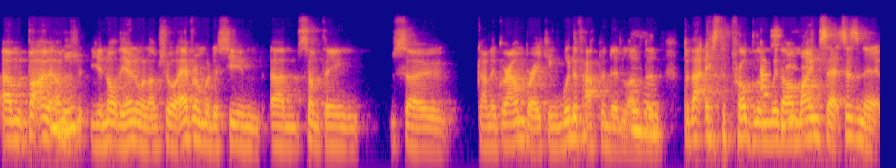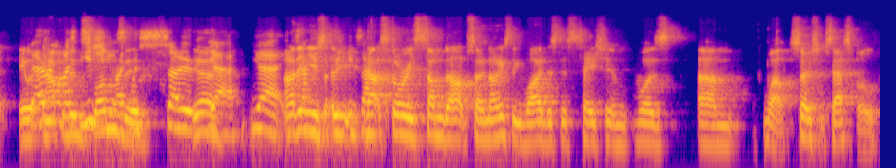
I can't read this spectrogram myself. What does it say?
Um, but I'm, mm-hmm. I'm, you're not the only one. I'm sure everyone would assume um, something so kind of groundbreaking would have happened in London. Mm-hmm. But that is the problem Absolutely. with our mindsets, isn't it? It Very happened in Swansea. Like so yeah, yeah. yeah exactly, I think you, exactly. that story summed up so nicely why this dissertation was um, well, so successful,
